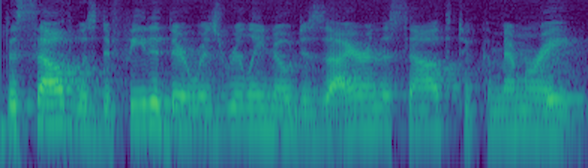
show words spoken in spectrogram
the South was defeated. There was really no desire in the South to commemorate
